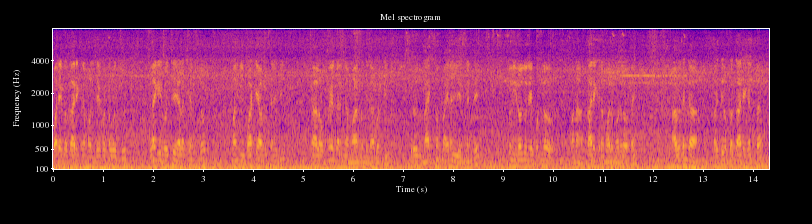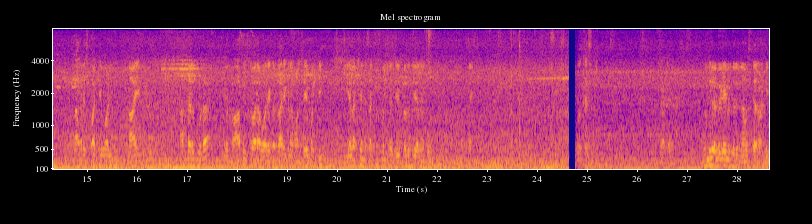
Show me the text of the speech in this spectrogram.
వారి యొక్క కార్యక్రమాలు చేపట్టవచ్చు. అలాగే వచ్చే ఎలక్షన్స్లో మనకి ఈ పార్టీ ఆఫీస్ అనేది చాలా ఉపయోగకరంగా మారనుంది కాబట్టి ఈరోజు మ్యాక్సిమం ఫైనల్ చేసినట్టే. సో ఈరోజు రేపట్లో మన కార్యక్రమాలు మొదలవుతాయి. ఆ విధంగా ప్రతి ఒక్క కార్యకర్త కాంగ్రెస్ పార్టీ వాళ్ళు నాయకులు అందరూ కూడా ఈ యొక్క ఆఫీస్ ద్వారా వారి యొక్క కార్యక్రమాలు చేపట్టి ఎలక్షన్ సక్సెస్ఫుల్గా జయప్రదం చేయాలని కోరుకుంటున్నాను. Thank you okay sir. ముందుగా మీడియా మిత్రులకు నమస్కారం అండి.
